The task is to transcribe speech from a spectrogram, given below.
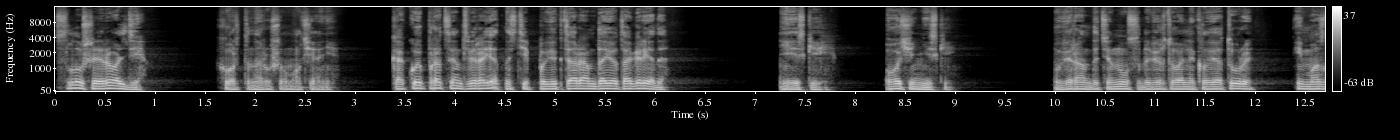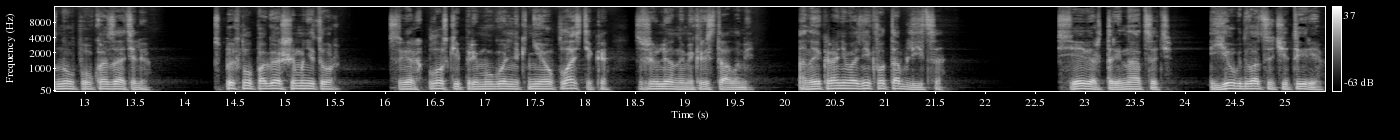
«Слушай, Рольди», — Хорта нарушил молчание, — «какой процент вероятности по векторам дает Агреда?» «Низкий. Очень низкий. Уверан дотянулся до виртуальной клавиатуры и мазнул по указателю. Вспыхнул погасший монитор. Сверхплоский прямоугольник неопластика с вживленными кристаллами. А на экране возникла таблица. Север 13, юг 24,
